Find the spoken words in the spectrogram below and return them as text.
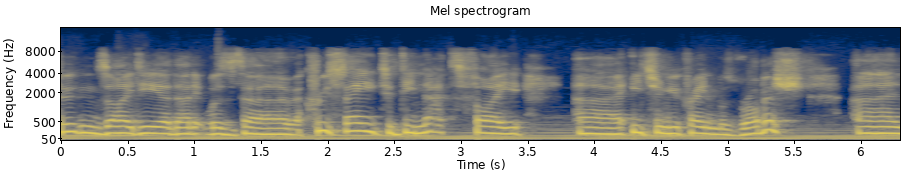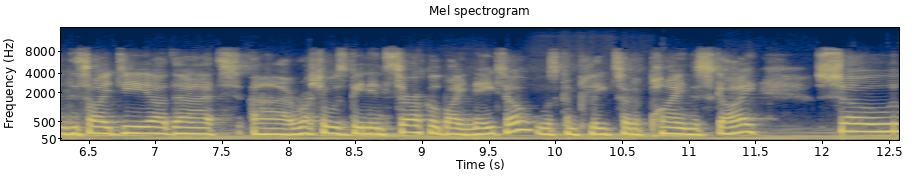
Putin's idea that it was uh, a crusade to denazify uh, eastern Ukraine was rubbish. And this idea that uh, Russia was being encircled by NATO was complete sort of pie in the sky. So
